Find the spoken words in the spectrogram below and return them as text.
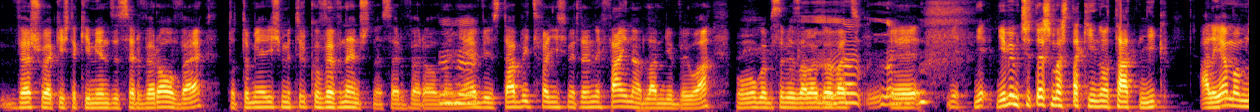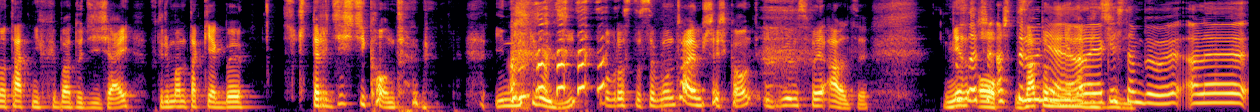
weszło jakieś takie międzyserwerowe, to to mieliśmy tylko wewnętrzne serwerowe, Mhm. nie? Więc ta bitwa nieśmiertelnych fajna dla mnie była, bo mogłem sobie zalogować. No, no. E, nie, nie, nie wiem, czy też masz taki notatnik, ale ja mam notatnik chyba do dzisiaj, w którym mam takie jakby z 40 kont innych ludzi. Po prostu sobie włączałem 6 kont i biłem swoje alty. Nie, to znaczy, o, aż tylu nie, ale jakieś tam były, ale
